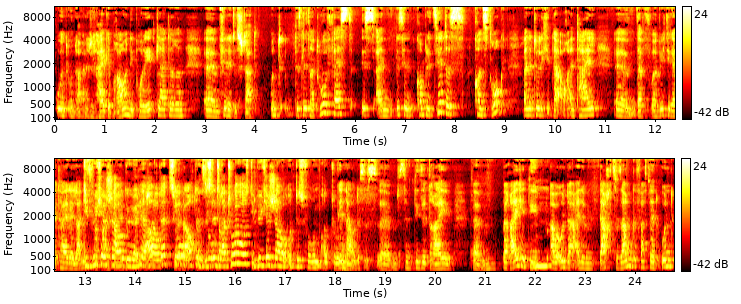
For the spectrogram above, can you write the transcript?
und, und aber natürlich Heike Braun, die Projektleiterin, äh, findet es statt. Und das Literaturfest ist ein bisschen kompliziertes Konstrukt, weil natürlich da auch ein Teil ähm, ein wichtiger Teil der Landesverband. Die Bücherschau gehört Bücherschau auch dazu. Gehört auch dazu. Das Literaturhaus, die Bücherschau und das Forum Autoren. Genau, das, ist, äh, das sind diese drei ähm, Bereiche, die aber unter einem Dach zusammengefasst werden. Und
